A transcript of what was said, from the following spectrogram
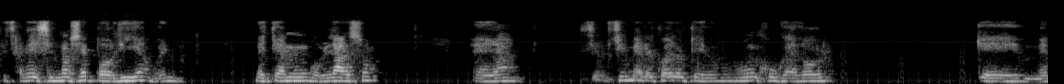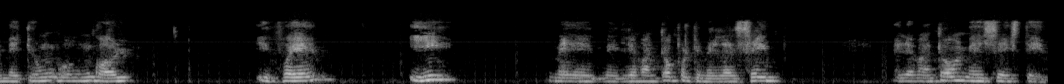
Pues a veces no se podía, bueno, metían un golazo, ¿verdad? Sí, me recuerdo que hubo un jugador que me metió un, gol y fue y me, levantó porque me lancé, me levantó y me dice, este,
